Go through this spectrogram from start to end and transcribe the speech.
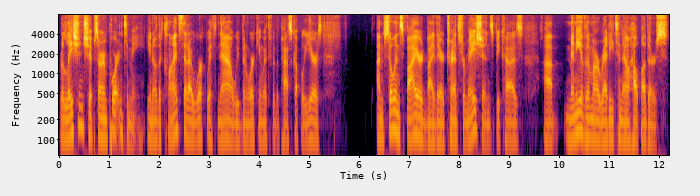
relationships are important to me. You know, the clients that I work with now, we've been working with for the past couple of years, I'm so inspired by their transformations because uh, many of them are ready to now help others.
